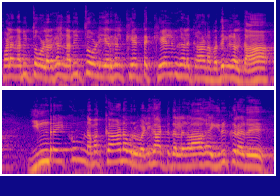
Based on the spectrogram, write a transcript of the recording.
பல நபித்தோழர்கள் நபித்தோழியர்கள் கேட்ட கேள்விகளுக்கான பதில்கள் தான் இன்றைக்கும் நமக்கான ஒரு வழிகாட்டுதல்களாக இருக்கிறது.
